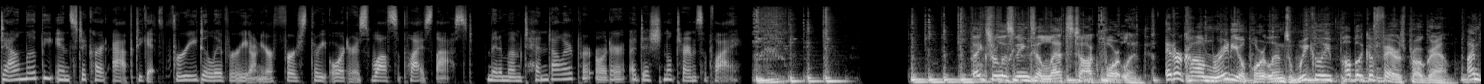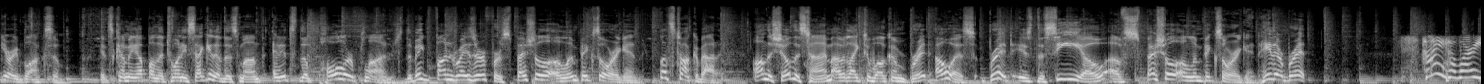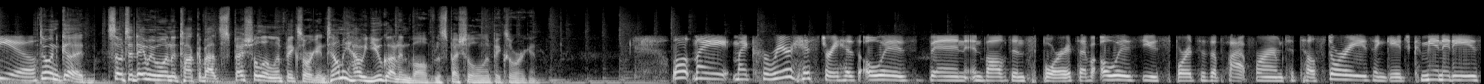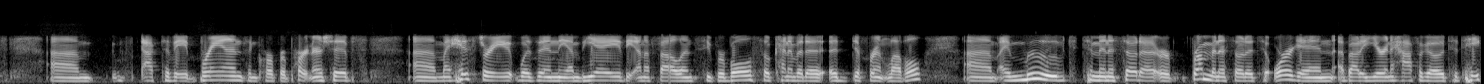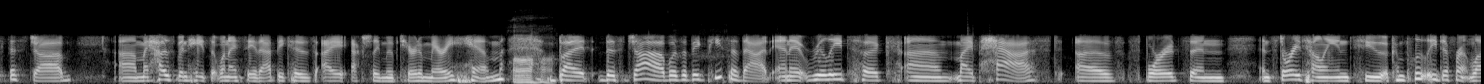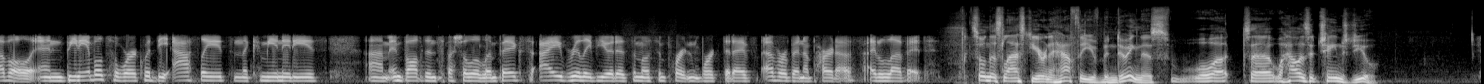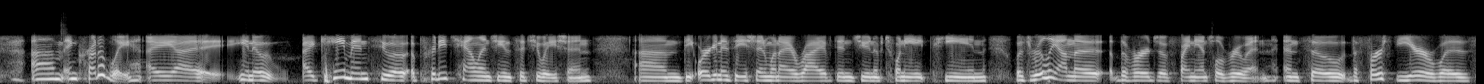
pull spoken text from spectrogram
Download the Instacart app to get free delivery on your first three orders while supplies last. Minimum $10 per order, additional term supply. Thanks for listening to Let's Talk Portland, Entercom Radio Portland's weekly public affairs program. I'm Gary Bloxam. It's coming up on the 22nd of this month, and it's the Polar Plunge, the big fundraiser for Special Olympics Oregon. Let's talk about it. On the show this time, I would like to welcome Britt Oase. Britt is the CEO of Special Olympics Oregon. Hey there, Britt. Hi, how are you? Doing good. So today we want to talk about Special Olympics Oregon. Tell me how you got involved with Special Olympics Oregon. Well, my, my career history has always been involved in sports. I've always used sports as a platform to tell stories, engage communities, um, activate brands and corporate partnerships. Um, my history was in the NBA, the NFL, and Super Bowl, so kind of at a, a different level. Um, I moved to Minnesota, or from Minnesota to Oregon, about a year and a half ago to take this job. Um, my husband hates it when I say that because I actually moved here to marry him. Uh-huh. But this job was a big piece of that, and it really took um, my past of sports and and storytelling to a completely different level. And being able to work with the athletes and the communities um, involved in Special Olympics, I really view it as the most important work that I've ever been a part of. I love it. So, in this last year and a half that you've been doing this, what uh, how has it changed you? Um, incredibly, I uh, you know I came into a, a pretty challenging situation. Um, the organization, when I arrived in June of 2018, was really on the the verge of financial ruin, and so the first year was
